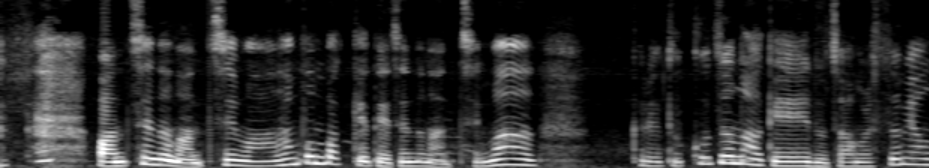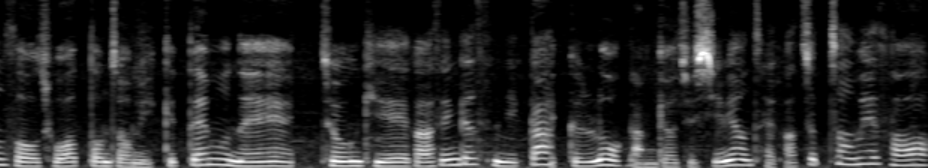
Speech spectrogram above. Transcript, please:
많지는 않지만 한 분밖에 되지는 않지만 그래도 꾸준하게 누잠을 쓰면서 좋았던 점이 있기 때문에 좋은 기회가 생겼으니까 댓글로 남겨주시면 제가 추첨해서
